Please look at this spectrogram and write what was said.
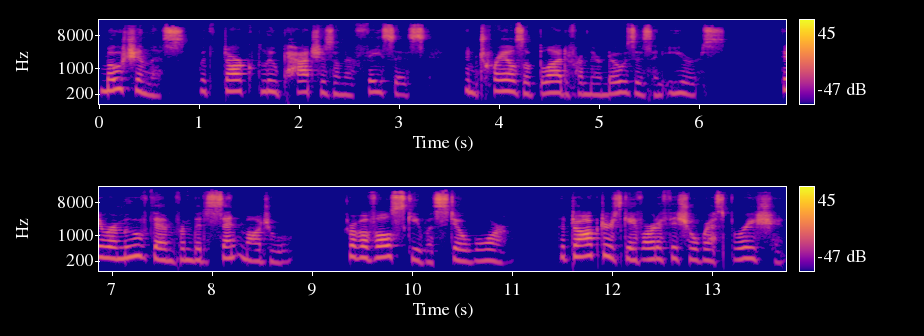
motionless, with dark blue patches on their faces and trails of blood from their noses and ears. They removed them from the descent module. Dobrovolsky was still warm. The doctors gave artificial respiration.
